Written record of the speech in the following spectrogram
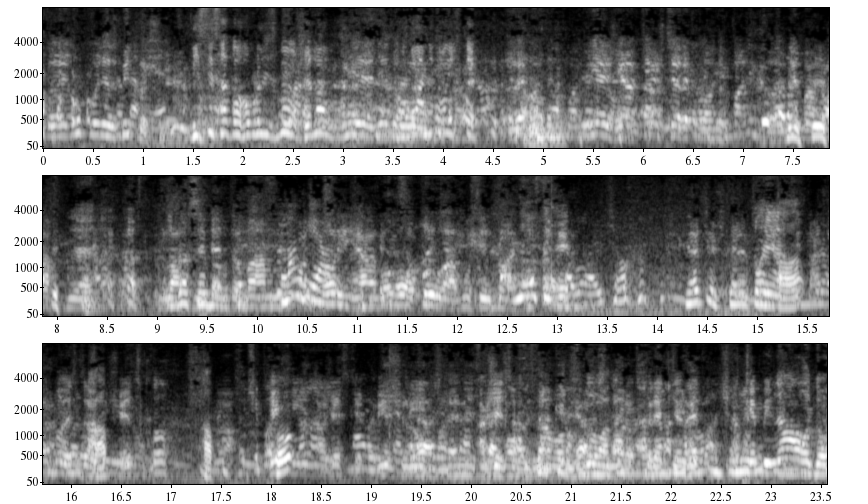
To je úplne zbytočné. Vy ste sa dohovorili s mojou ženou? Nie, nedohovorím. Máme to isté. Lebo vieš, ja tiež telefón nemám vlastne, vlastne tento, mám. Orange alebo O2 a musím platiť. Nie si Ja tiež to je A- asi tak z mojej strany a- všetko. A po, Teším sa, že ste prišli a že sa znova, znova na rok stretneme. Keby náhodou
